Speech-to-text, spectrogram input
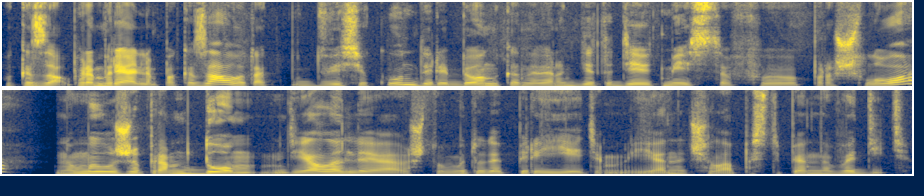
показала, прям реально показала, вот так две секунды ребенка, наверное, где-то 9 месяцев э, прошло. Но мы уже прям дом делали, что мы туда переедем. И я начала постепенно водить.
